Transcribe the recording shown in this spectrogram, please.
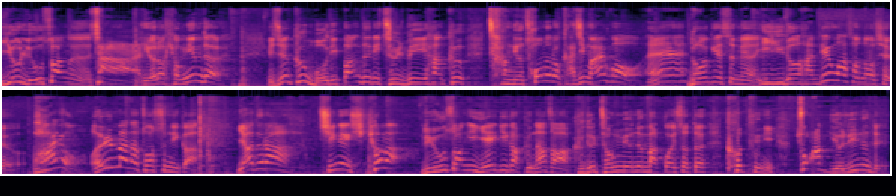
이 류쌍은 자 여러 형님들 이제 그 머리빵들이 즐비한 그 창녀촌으로 가지 말고 에? 너겠으면 이러한 데 와서 넣으세요 봐요 얼마나 좋습니까 야들아 진행시켜라 류쌍이 얘기가 끝나자 그들 정면을 막고 있었던 커튼이 쫙 열리는데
